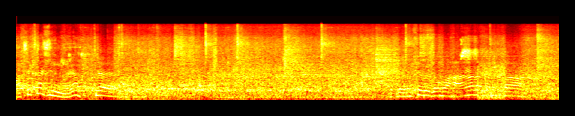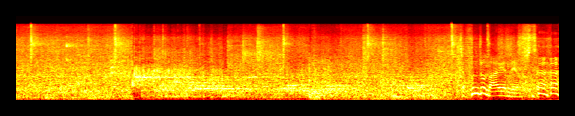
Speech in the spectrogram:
아, 체크하시는 거예요? 네. 연습을 너무 안 하다 보니까 진짜 혼 좀 나야겠네요, 진짜.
